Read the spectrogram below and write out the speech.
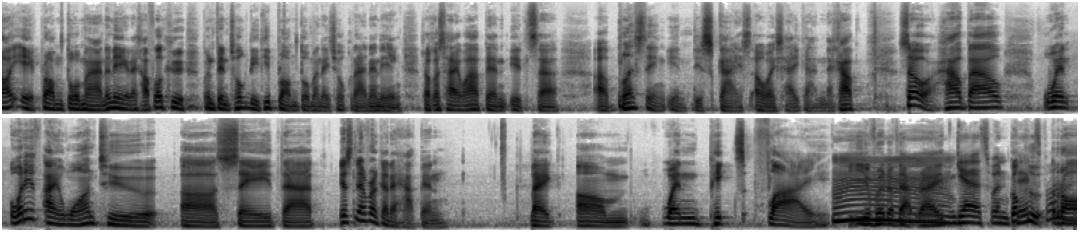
ร้อยเอกปลอมตัวมานั่นเองนะครับ ก็คือมันเป็นโชคดีที่ปลอมตัวมาในโชคร้ายนั่นเอง เราก็ใช้ว่าเป็น it's a, a blessing in disguise เอาไว้ใช้กันนะครับ so how about when what if I want to uh, say that it's never gonna happen like um when pigs fly you've heard of that right Yes, when ก็คือ pigs fly. รอ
